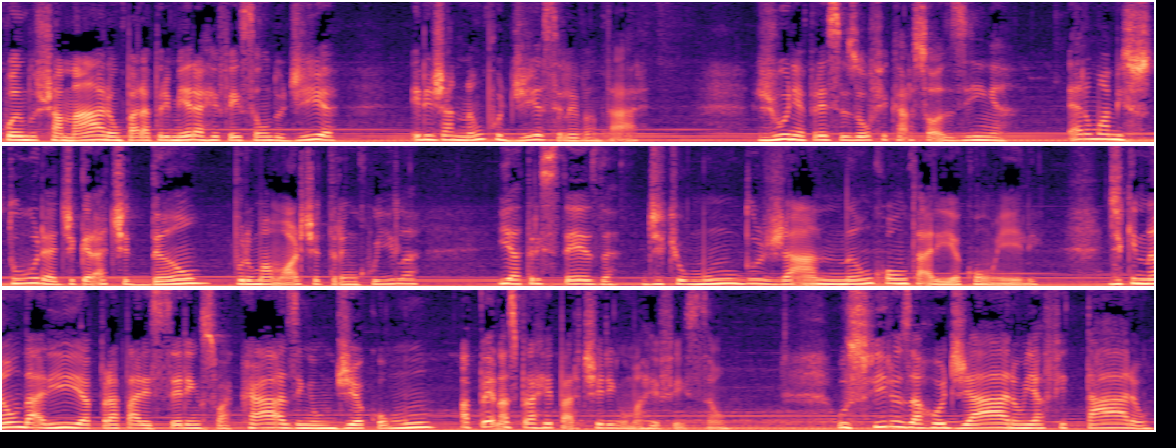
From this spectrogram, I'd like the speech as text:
Quando chamaram para a primeira refeição do dia, ele já não podia se levantar. Júnia precisou ficar sozinha. Era uma mistura de gratidão por uma morte tranquila e a tristeza de que o mundo já não contaria com ele, de que não daria para aparecer em sua casa em um dia comum apenas para repartirem uma refeição. Os filhos a rodearam e a fitaram,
